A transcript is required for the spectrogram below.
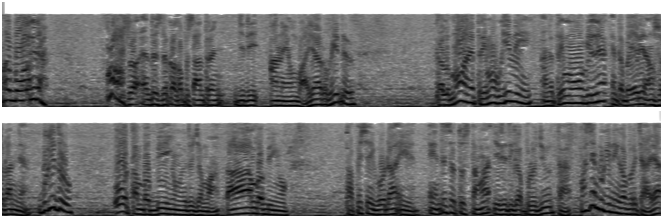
mau bawa lagi dah masa ente sedekah ke pesantren jadi aneh yang bayar begitu kalau mau anda terima begini. Anda terima mobilnya ente bayarin angsurannya. Begitu? Oh tambah bingung itu jemaah. Tambah bingung. Tapi saya godain. Ente satu setengah jadi 30 juta. Masih begini nggak percaya?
